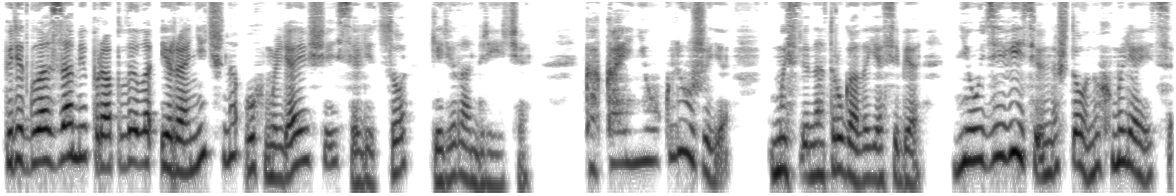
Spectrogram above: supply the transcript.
Перед глазами проплыло иронично ухмыляющееся лицо Кирилла Андреевича. «Какая неуклюжая!» — мысленно отругала я себя. «Неудивительно, что он ухмыляется!»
